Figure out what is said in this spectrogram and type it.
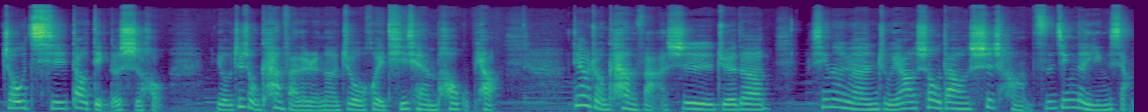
周期到顶的时候，有这种看法的人呢，就会提前抛股票。第二种看法是觉得新能源主要受到市场资金的影响，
